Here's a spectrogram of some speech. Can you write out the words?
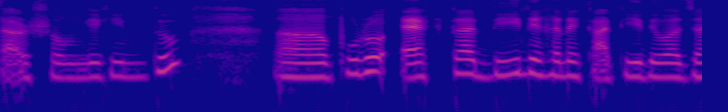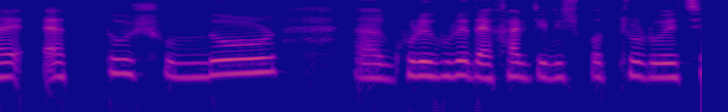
তার সঙ্গে কিন্তু পুরো একটা দিন এখানে কাটিয়ে দেওয়া যায়। এত সুন্দর ঘুরে ঘুরে দেখার জিনিসপত্র রয়েছে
